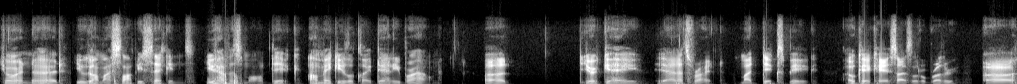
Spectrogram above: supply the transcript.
You're a nerd. You got my sloppy seconds. You have a small dick. I'll make you look like Danny Brown. Uh, you're gay. Yeah, that's right. My dick's big. Okay, KSI's little brother. Uh,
